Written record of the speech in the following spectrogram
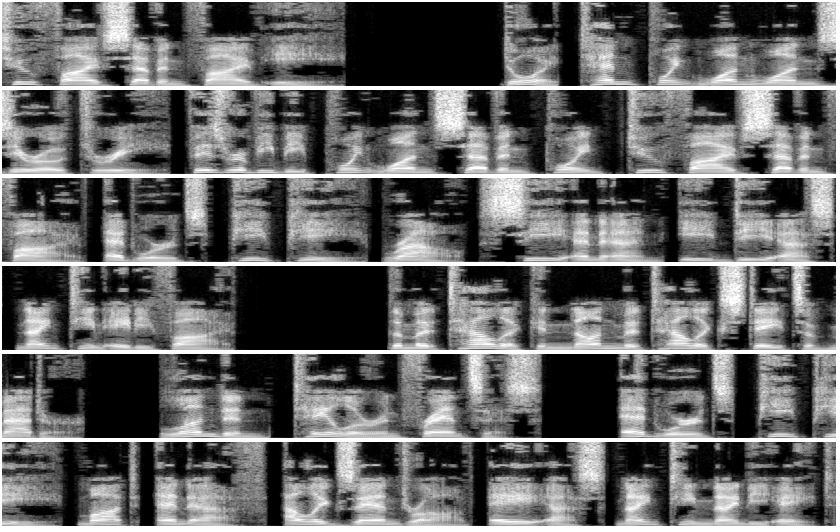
2575E doi 10.1103 physrevb.17.2575 Edwards pp Rao CNN eds 1985 The metallic and non-metallic states of matter London, Taylor and Francis. Edwards, P. P., Mott, N. F., Alexandrov, A. S. 1998.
